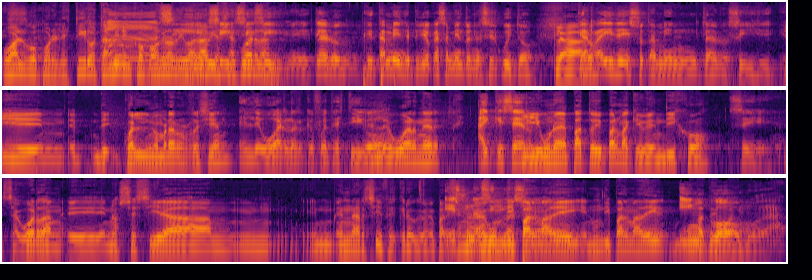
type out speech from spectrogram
o algo por el estilo, también en Ah, Comodoro sí, Rivadavia, sí, ¿se acuerdan? Sí, eh, claro, que también le pidió casamiento en el circuito. Claro. Que a raíz de eso también, claro, sí. Y, eh, eh, de- ¿Cuál nombraron recién? El de Werner, que fue testigo. El de Werner. Hay que ser. Y uno de Pato y Palma que bendijo. Sí. ¿Se acuerdan? Eh, no sé si era mm, en, en creo que me parece. Es En algún Di Palma Day. En un Di Palma Day. Incómoda.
